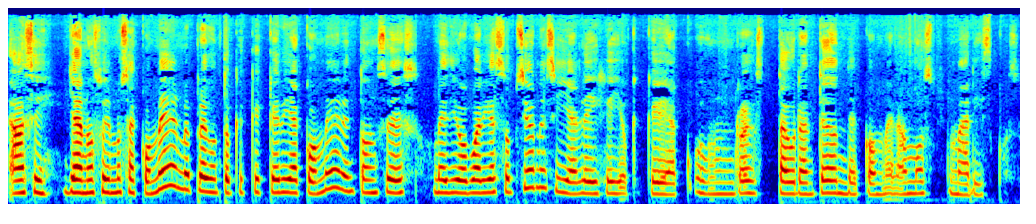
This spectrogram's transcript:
Ah, sí, ya nos fuimos a comer, me preguntó qué quería comer, entonces me dio varias opciones y ya le dije yo que quería un restaurante donde comeramos mariscos.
